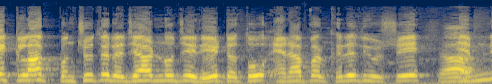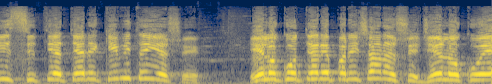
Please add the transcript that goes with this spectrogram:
એક લાખ પંચોતેર હજાર નો જે રેટ હતો એના પર ખરીદ્યું છે એમની સ્થિતિ અત્યારે કેવી થઈ હશે? એ લોકો અત્યારે પરેશાન હશે. જે લોકોએ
